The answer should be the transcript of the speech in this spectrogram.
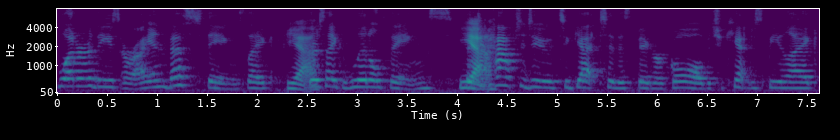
what are these? Or I invest things. Like, yeah there's like little things that Yeah. you have to do to get to this bigger goal, but you can't just be like,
